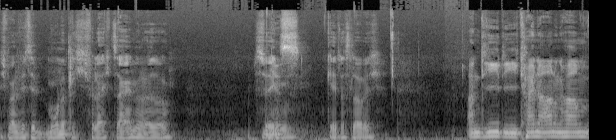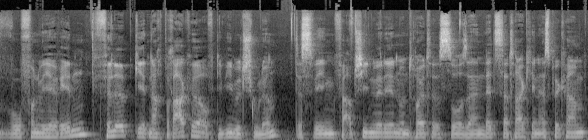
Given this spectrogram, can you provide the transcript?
ich meine, wird hier monatlich vielleicht sein oder so. Deswegen Yes. geht das, glaube ich. An die, die keine Ahnung haben, wovon wir hier reden. Philipp geht nach Brake auf die Bibelschule. Deswegen verabschieden wir den und heute ist so sein letzter Tag hier in Espelkamp.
